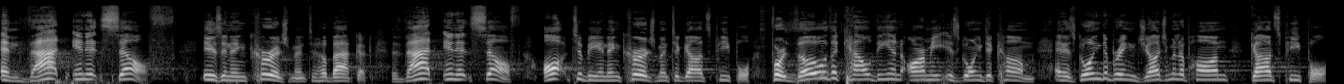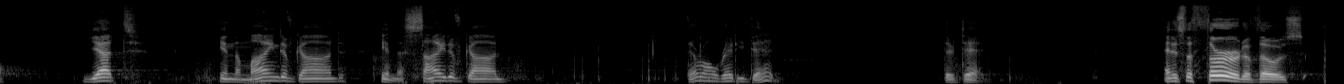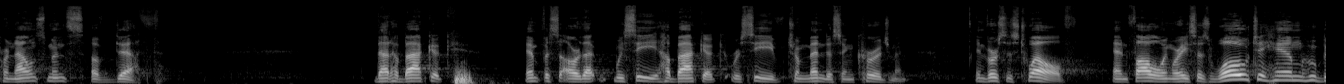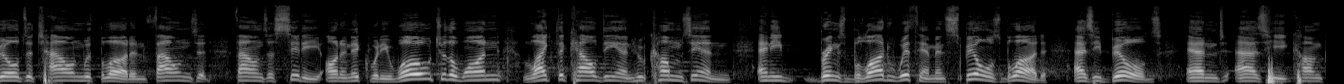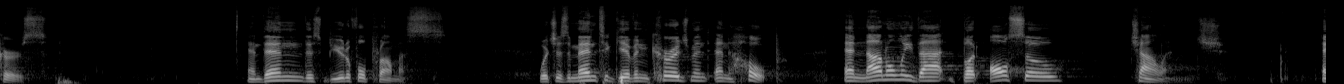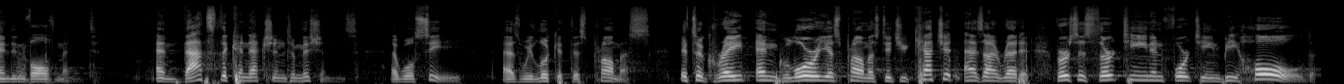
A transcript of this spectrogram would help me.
And that in itself is an encouragement to Habakkuk. That in itself ought to be an encouragement to God's people. For though the Chaldean army is going to come and is going to bring judgment upon God's people, yet in the mind of God, in the sight of God, they're already dead. They're dead. And it's the third of those pronouncements of death that Habakkuk emphasize, or that we see Habakkuk receive tremendous encouragement. In verses 12 and following, where he says, Woe to him who builds a town with blood and founds it, founds a city on iniquity. Woe to the one like the Chaldean who comes in and he brings blood with him and spills blood as he builds and as he conquers. And then this beautiful promise, which is meant to give encouragement and hope and not only that, but also challenge and involvement. And that's the connection to missions that we'll see as we look at this promise. It's a great and glorious promise. Did you catch it as I read it? Verses 13 and 14 Behold,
